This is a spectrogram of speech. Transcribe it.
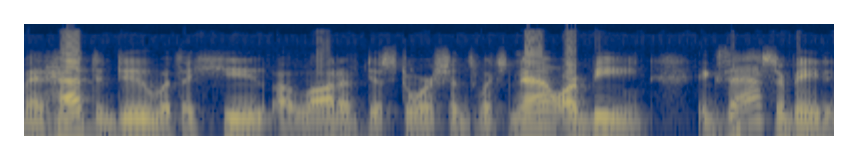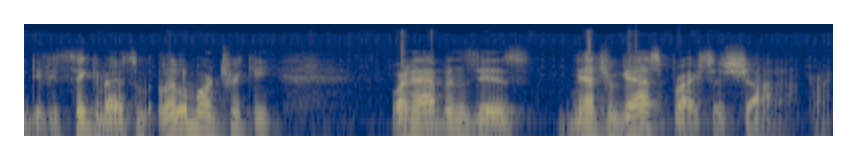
It had to do with a huge, a lot of distortions, which now are being exacerbated. If you think about it, it's a little more tricky. What happens is natural gas prices shot up, right?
